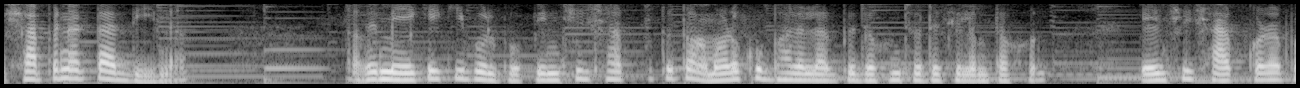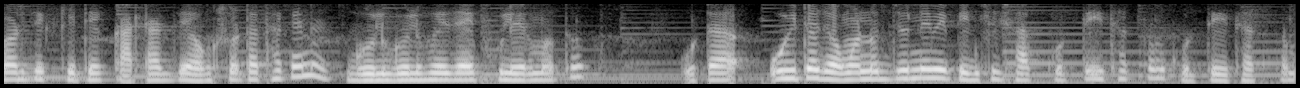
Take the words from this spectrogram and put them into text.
শার্পেনারটা আর দিই না। তবে মেয়েকে কি বলব, পেন্সিল শার্প করতে তো আমারও খুব ভালো লাগতো যখন ছোটো ছিলাম তখন। পেন্সিল শার্প করার পর যে কেটে কাটার যে অংশটা থাকে না, গোল গোল হয়ে যায় ফুলের মতো, ওটা, ওইটা জমানোর জন্য আমি পেন্সিল শার্প করতেই থাকতাম করতেই থাকতাম।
